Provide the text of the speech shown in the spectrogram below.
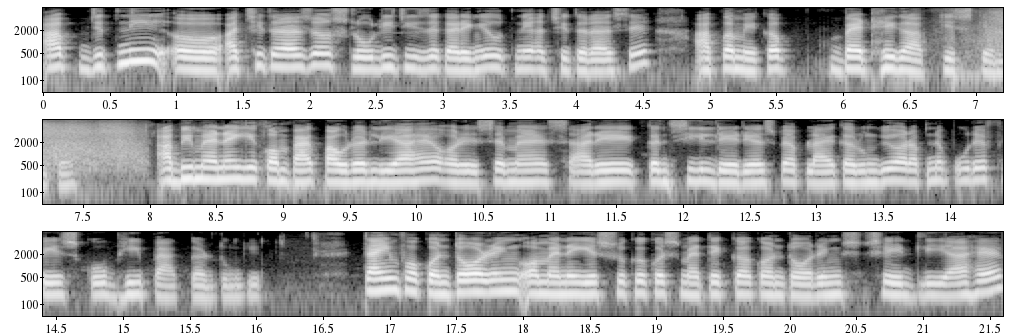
आप जितनी अच्छी तरह से और स्लोली चीज़ें करेंगे, उतनी अच्छी तरह से आपका मेकअप बैठेगा आपकी स्किन पे। अभी मैंने ये कॉम्पैक्ट पाउडर लिया है और इसे मैं सारे कंसील्ड एरियाज़ पे अप्लाई करूँगी और अपने पूरे फेस को भी पैक कर दूँगी। टाइम फॉर कंटोरिंग और मैंने ये शुक्र कॉस्मेटिक का कंटोरिंग शेड लिया है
